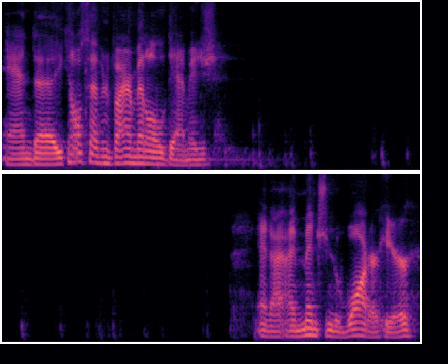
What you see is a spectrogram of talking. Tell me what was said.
And uh, you can also have environmental damage. And I, I mentioned water here.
